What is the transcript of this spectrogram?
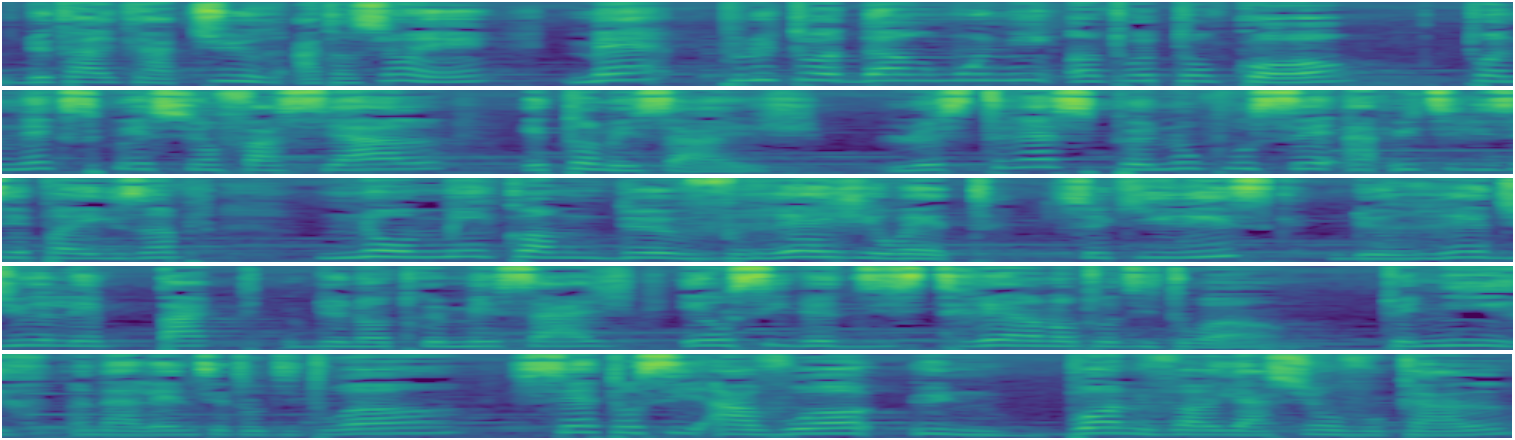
de caricature, attention, hein, mais plutôt d'harmonie entre ton corps, ton expression faciale et ton message. Le stress peut nous pousser à utiliser par exemple nos mains comme de vraies girouettes, ce qui risque de réduire l'impact de notre message et aussi de distraire notre auditoire. tenir en haleine cet auditoire, c'est aussi avoir une bonne variation vocale,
